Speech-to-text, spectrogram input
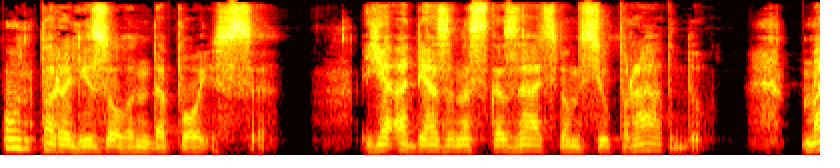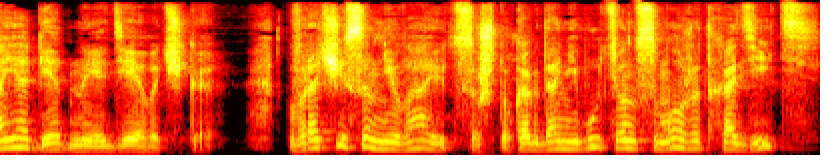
Он парализован до пояса. Я обязана сказать вам всю правду. Моя бедная девочка. Врачи сомневаются, что когда-нибудь он сможет ходить.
